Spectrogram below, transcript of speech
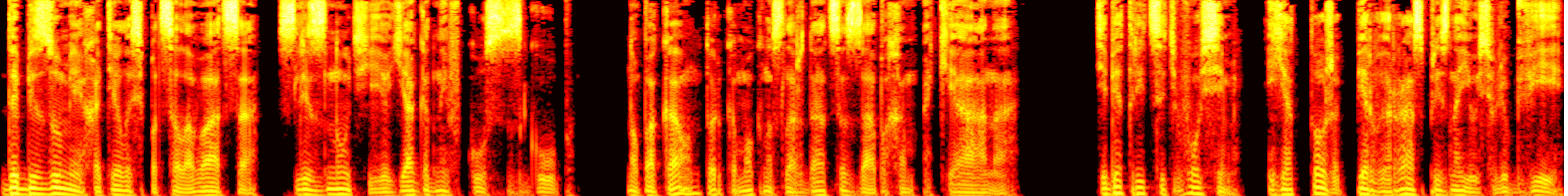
До безумия хотелось поцеловаться, слезнуть ее ягодный вкус с губ. Но пока он только мог наслаждаться запахом океана. «Тебе тридцать восемь, и я тоже первый раз признаюсь в любви».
